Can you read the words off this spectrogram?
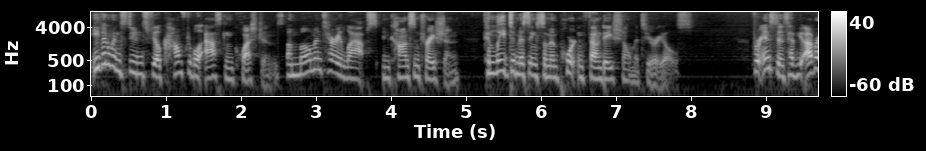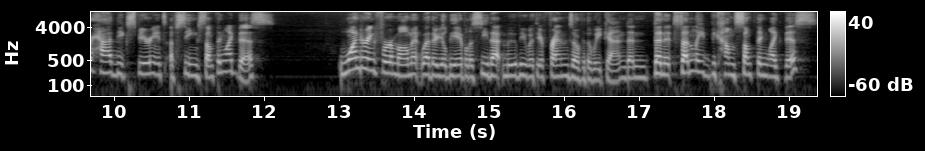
Even when students feel comfortable asking questions, a momentary lapse in concentration can lead to missing some important foundational materials. For instance, have you ever had the experience of seeing something like this, wondering for a moment whether you'll be able to see that movie with your friends over the weekend, and then it suddenly becomes something like this.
